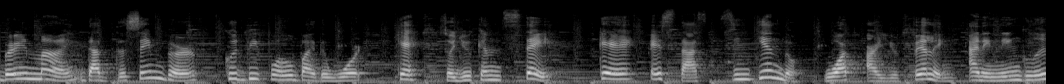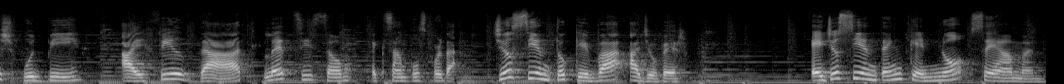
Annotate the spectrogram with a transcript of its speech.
bear in mind that the same verb could be followed by the word que, so you can state ¿Qué estás sintiendo? What are you feeling? And in English would be I feel that. Let's see some examples for that. Yo siento que va a llover. Ellos sienten que no se aman.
